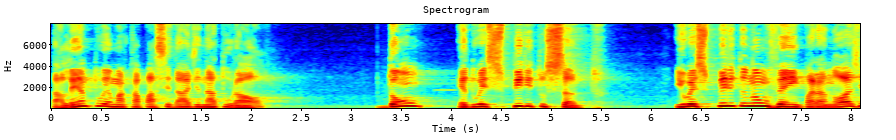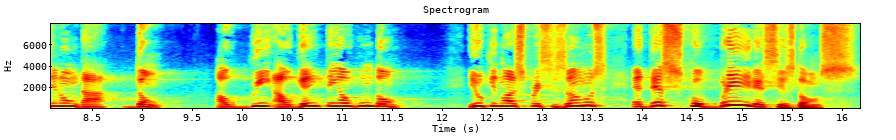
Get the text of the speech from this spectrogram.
Talento é uma capacidade natural. Dom é do Espírito Santo. E o Espírito não vem para nós e não dá dom. Alguém, alguém tem algum dom. E o que nós precisamos é descobrir esses dons,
